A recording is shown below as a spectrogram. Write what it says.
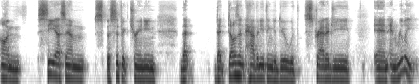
on CSM specific training that that doesn't have anything to do with strategy and and really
